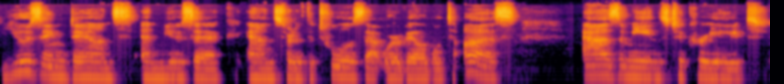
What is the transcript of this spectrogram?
using dance and music and sort of the tools that were available to us as a means to create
